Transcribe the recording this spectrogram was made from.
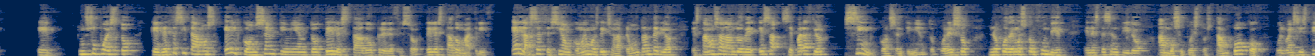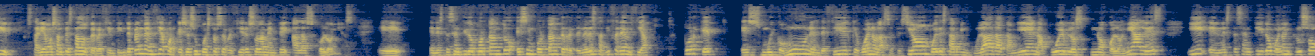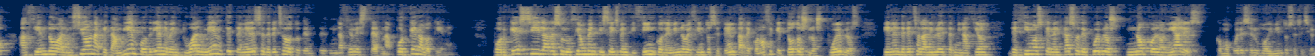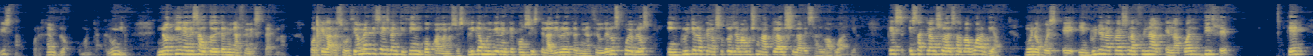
eh, un supuesto que necesitamos el consentimiento del Estado predecesor, del Estado matriz. En la secesión, como hemos dicho en la pregunta anterior, estamos hablando de esa separación sin consentimiento. Por eso no podemos confundir en este sentido ambos supuestos. Tampoco, vuelvo a insistir, estaríamos ante estados de reciente independencia porque ese supuesto se refiere solamente a las colonias. Eh, en este sentido, por tanto, es importante retener esta diferencia porque es muy común el decir que, bueno, la secesión puede estar vinculada también a pueblos no coloniales y, en este sentido, bueno, incluso haciendo alusión a que también podrían eventualmente tener ese derecho de autodeterminación externa. ¿Por qué no lo tienen? ¿Por qué si la resolución 2625 de 1970 reconoce que todos los pueblos tienen derecho a la libre determinación, decimos que en el caso de pueblos no coloniales, como puede ser un movimiento secesionista, por ejemplo, como en Cataluña, no tienen esa autodeterminación externa? Porque la resolución 2625, cuando nos explica muy bien en qué consiste la libre determinación de los pueblos, incluye lo que nosotros llamamos una cláusula de salvaguardia. ¿Qué es esa cláusula de salvaguardia? Bueno, pues eh, incluye una cláusula final en la cual dice que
